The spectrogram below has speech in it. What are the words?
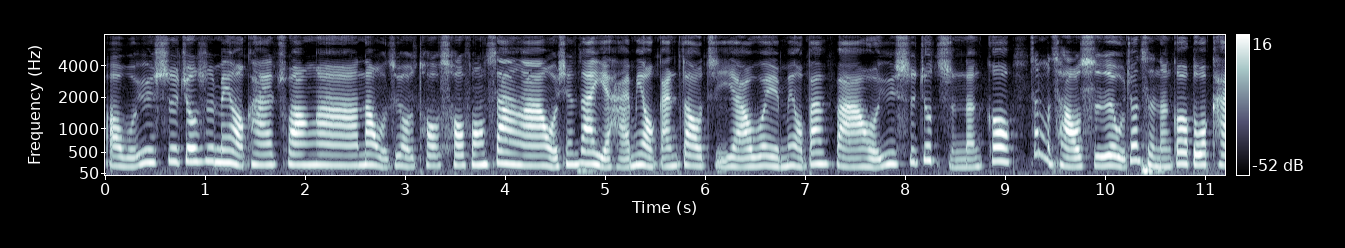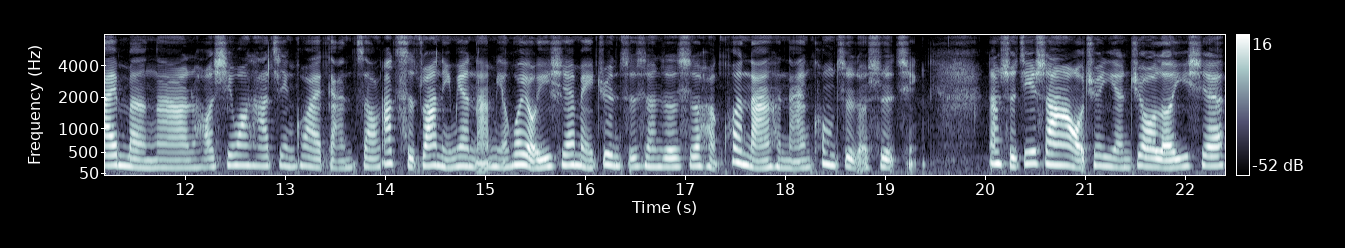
呃，我浴室就是没有开窗啊，那我只有抽抽风扇啊，我现在也还没有干燥机啊，我也没有办法，我浴室就只能够这么潮湿，我就只能够多开门啊，然后希望它尽快干燥。那瓷砖里面难免会有一些霉菌滋生，这是很困难很难控制的事情。但实际上，我却研究了一些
